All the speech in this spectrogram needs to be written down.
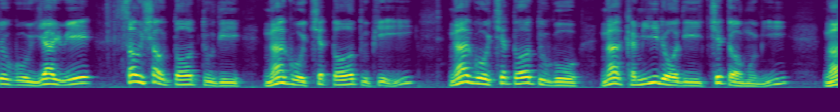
တို့ကိုရ၍စောင့်ရှောက်သောသူသည်ငါကိုချစ်သောသူဖြစ်၏ငါကိုချစ်သောသူကိုငါခမည်းတော်သည်ချစ်တော်မူမည်ငါ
